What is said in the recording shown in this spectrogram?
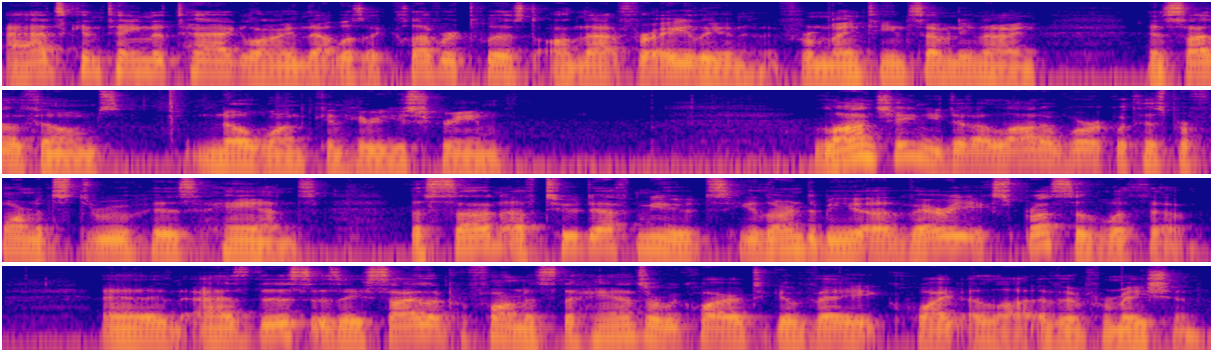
Ads contained a tagline that was a clever twist on that for Alien from 1979. In silent films, no one can hear you scream. Lon Chaney did a lot of work with his performance through his hands. The son of two deaf mutes, he learned to be uh, very expressive with them. And as this is a silent performance, the hands are required to convey quite a lot of information.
